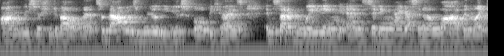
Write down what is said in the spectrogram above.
um, research and development. So that was really useful because instead of waiting and sitting, I guess, in a lab and like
